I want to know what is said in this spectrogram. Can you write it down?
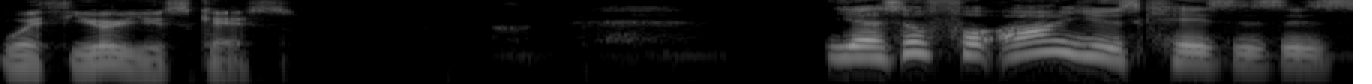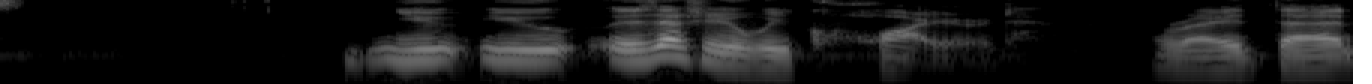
with your use case? Yeah, so for our use cases is you you is actually required, right? That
